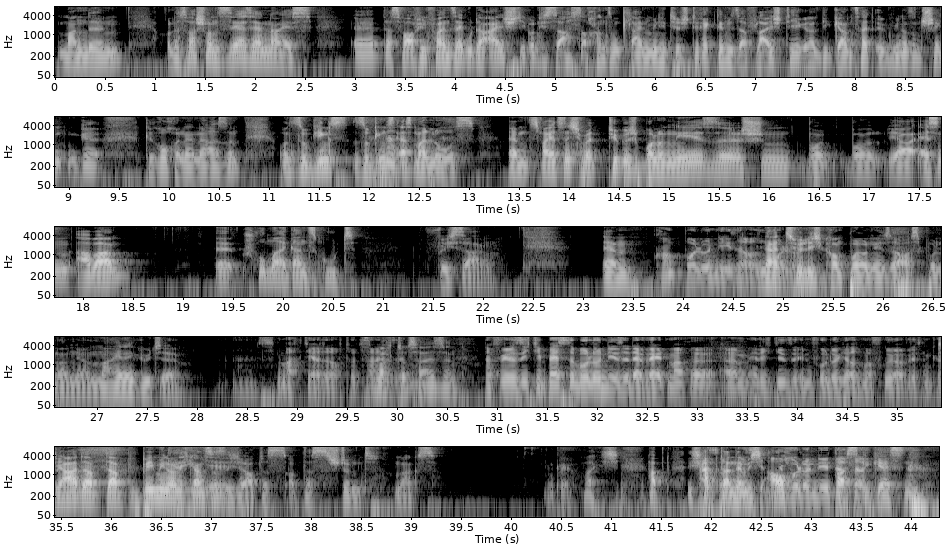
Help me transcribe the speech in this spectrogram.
Mandeln. Und das war schon sehr, sehr nice. Äh, das war auf jeden Fall ein sehr guter Einstieg und ich saß auch an so einem kleinen Minitisch direkt in dieser Fleischtheke und hatte die ganze Zeit irgendwie nur so einen Schinkengeruch in der Nase. Und so ging es so ging's erstmal los. Ähm, es war jetzt nicht mit typisch bolognesischen Bo Bo ja, Essen, aber äh, schon mal ganz gut, würde ich sagen. Ähm, kommt Bolognese aus Natürlich Bologna? kommt Bolognese aus Bologna, meine Güte. Das macht ja doch total das macht Sinn. total Sinn. Dafür, dass ich die beste Bolognese der Welt mache, ähm, hätte ich diese Info durchaus mal früher wissen können. Ja, da, da bin ich mir noch nicht ganz so sicher, ob das, ob das stimmt, Max. Okay. Weil ich habe ich hab also, dann nämlich auch Bolognese, was gegessen.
